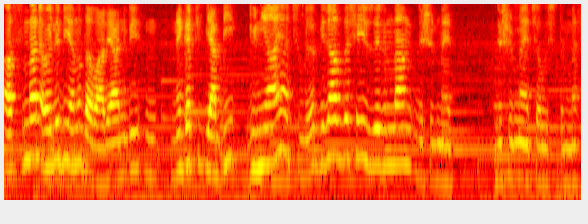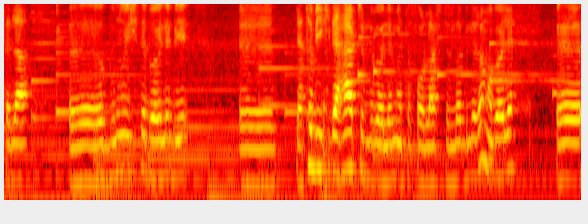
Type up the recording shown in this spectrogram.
aslında hani öyle bir yanı da var. Yani bir negatif yani bir dünyaya açılıyor. Biraz da şey üzerinden düşünmeye düşünmeye çalıştım. Mesela e, bunu işte böyle bir e, ya tabii ki de her türlü böyle metaforlaştırılabilir ama böyle e,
